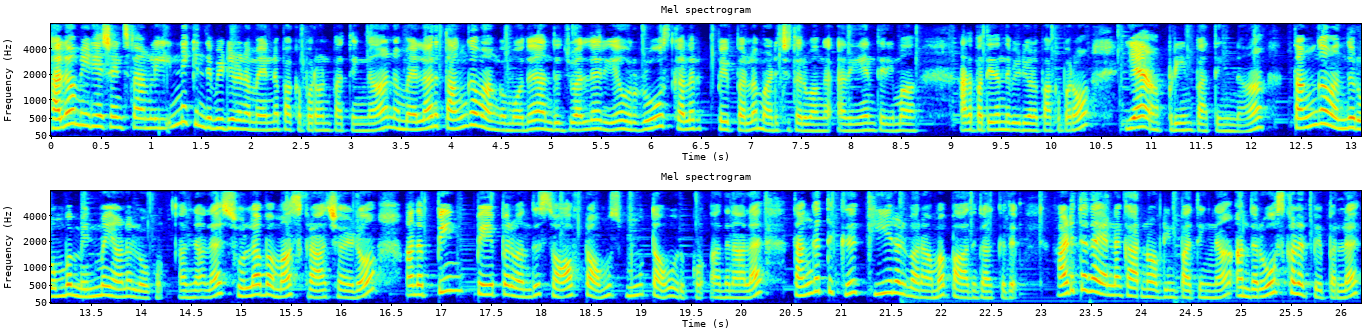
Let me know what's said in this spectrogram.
ஹலோ மீடியா சயின்ஸ் ஃபேமிலி இன்றைக்கி இந்த வீடியோவில் நம்ம என்ன பார்க்க போகிறோம்னு பார்த்தீங்கன்னா நம்ம எல்லாரும் தங்கம் வாங்கும் போது அந்த ஜுவல்லரியை ஒரு ரோஸ் கலர் பேப்பரில் மடித்து தருவாங்க. அது ஏன் தெரியுமா? அதை பற்றி தான் இந்த வீடியோவில் பார்க்க போகிறோம் ஏன் அப்படின்னு பார்த்தீங்கன்னா தங்கம் வந்து ரொம்ப மென்மையான லோகம். அதனால சுலபமாக ஸ்க்ராட்ச் ஆகிடும் அந்த பிங்க் பேப்பர் வந்து சாஃப்டாகவும் ஸ்மூத்தாகவும் இருக்கும். அதனால் தங்கத்துக்கு கீறல் வராமல் பாதுகாக்குது. அடுத்ததாக என்ன காரணம் அப்படின்னு பார்த்தீங்கன்னா அந்த ரோஸ் கலர் பேப்பரில்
